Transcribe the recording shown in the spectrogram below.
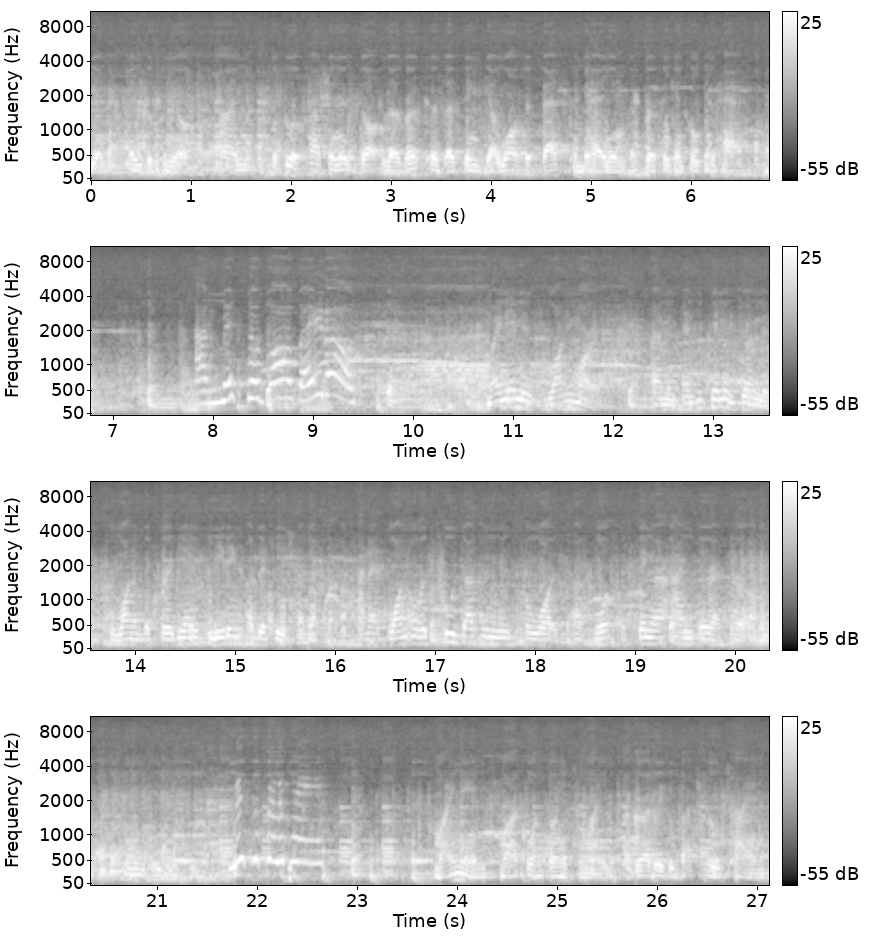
be an entrepreneur. I'm also a passionate dog lover because I think they're one of the best companions a person can hope to have. And Mr. Barbados. My name is Ronnie Morris. I'm an entertainment journalist for one of the Caribbean's leading publications, and I've won over two dozen music awards as both a singer and director of an entertainment agency. Mr. Philippines. My name is Marco Antonio Sumay. I graduated with Bachelor of Science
